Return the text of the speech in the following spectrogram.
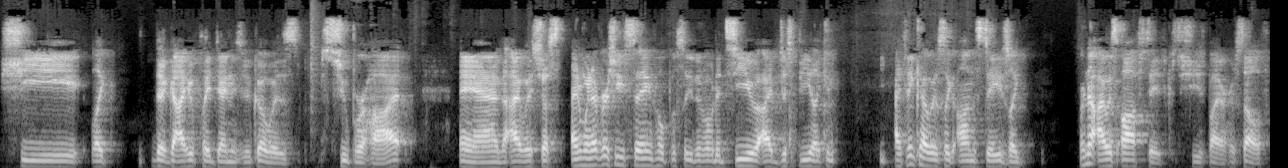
she like the guy who played Danny Zuko was super hot, and I was just and whenever she sang "Hopelessly Devoted to You," I'd just be like, in- I think I was like on stage like, or no, I was off stage because she's by herself,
